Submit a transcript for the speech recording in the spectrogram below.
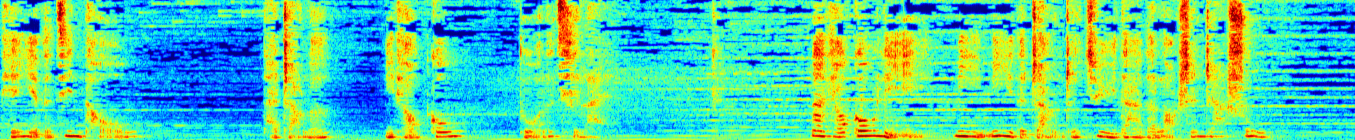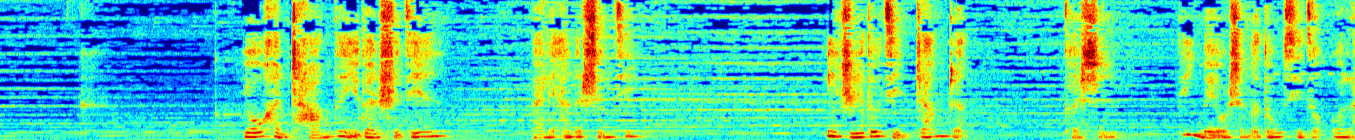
田野的尽头，他找了一条沟，躲了起来。那条沟里。密密的长着巨大的老山楂树。有很长的一段时间，百里安的神经一直都紧张着，可是并没有什么东西走过来。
